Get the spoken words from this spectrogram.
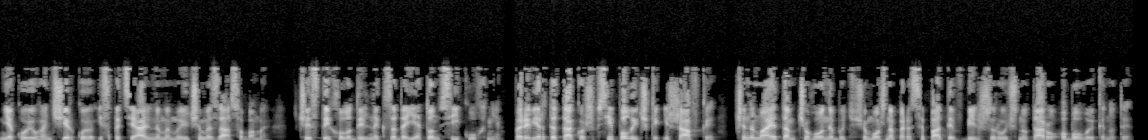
м'якою ганчіркою і спеціальними миючими засобами. Чистий холодильник задає тон всій кухні. Перевірте також всі полички і шафки, чи немає там чого-небудь, що можна пересипати в більш зручну тару або викинути.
